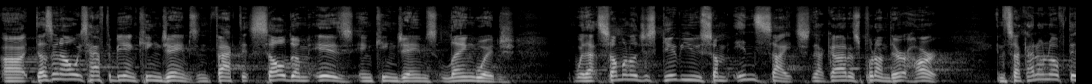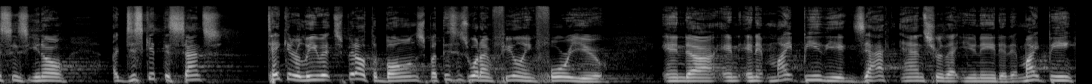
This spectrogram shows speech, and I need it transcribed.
uh, doesn't always have to be in King James. In fact, it seldom is in King James language, where that someone will just give you some insights that God has put on their heart. And it's like, I don't know if this is, you know, I just get this sense, take it or leave it, spit out the bones, but this is what I'm feeling for you. And, uh, and, and it might be the exact answer that you needed. It might be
